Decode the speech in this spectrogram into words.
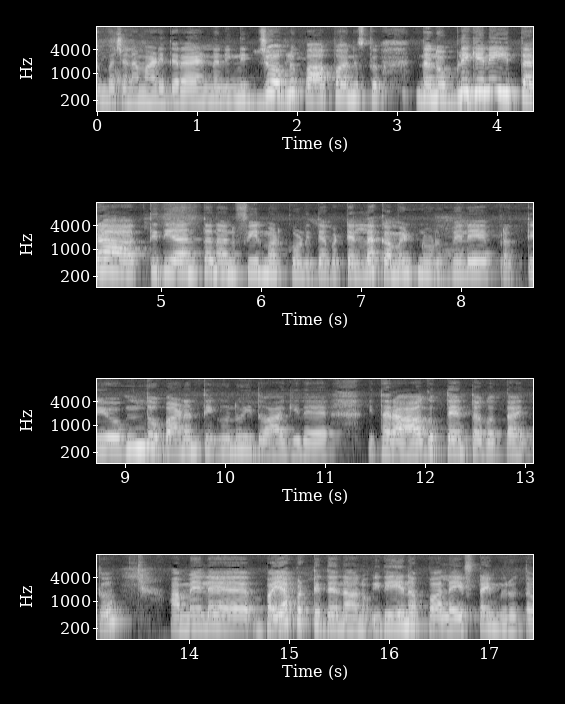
ತುಂಬ ಚೆನ್ನಾಗಿ ಮಾಡಿದ್ದಾರೆ ಆ್ಯಂಡ್ ನನಗೆ ನಿಜವಾಗ್ಲೂ ಪಾಪ ಅನ್ನಿಸ್ತು. ನಾನೊಬ್ಳಿಗೇನೆ ಈ ಥರ ಆಗ್ತಿದೆಯಾ ಅಂತ ನಾನು ಫೀಲ್ ಮಾಡ್ಕೊಂಡಿದ್ದೆ. ಬಟ್ ಎಲ್ಲ ಕಮೆಂಟ್ ನೋಡಿದ್ಮೇಲೆ ಪ್ರತಿಯೊಂದು ಬಾಣಂತಿಗೂ ಇದು ಆಗಿದೆ. ಈ ಥರ ಆಗುತ್ತೆ ಅಂತ ಗೊತ್ತಾಯಿತು. ಆಮೇಲೆ ಭಯಪಟ್ಟಿದ್ದೆ ನಾನು, ಇದೇನಪ್ಪ ಲೈಫ್ ಟೈಮ್ ಇರುತ್ತಾ,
